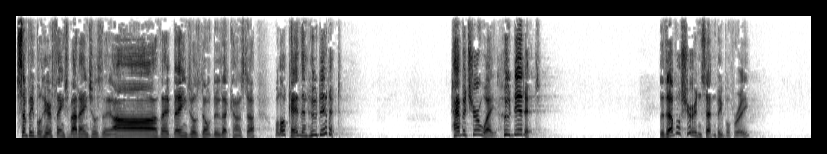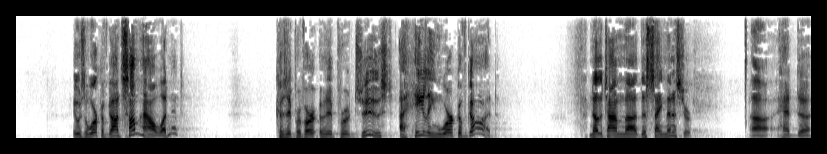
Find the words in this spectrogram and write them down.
Some people hear things about angels and ah, oh, angels don't do that kind of stuff. Well, okay, then who did it? Have it your way. Who did it? The devil sure isn't setting people free. It was the work of God somehow, wasn't it? Because it, it, produced a healing work of God. Another time, uh, this same minister uh, had uh,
